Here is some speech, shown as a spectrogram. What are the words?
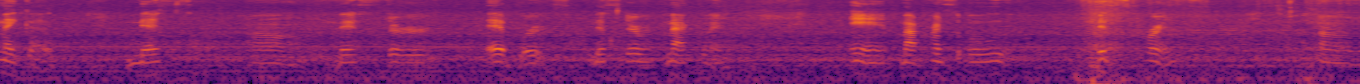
Mako, Miss um, Mr. Edwards, Mr. Macklin, and my principal, Miss Prince. Um,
